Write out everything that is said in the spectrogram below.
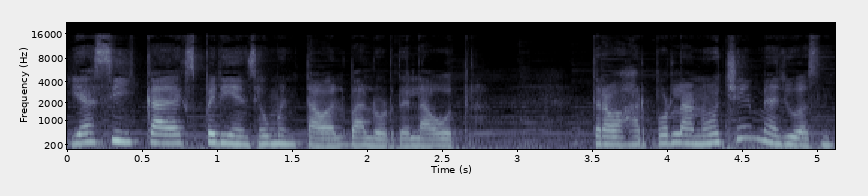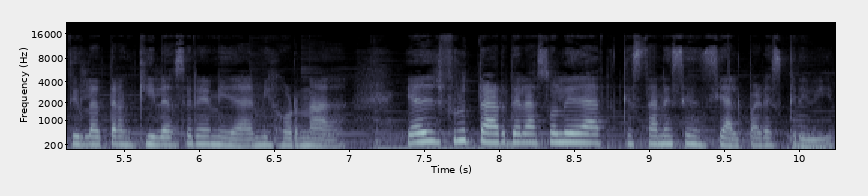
Y así cada experiencia aumentaba el valor de la otra. Trabajar por la noche me ayuda a sentir la tranquila serenidad de mi jornada y a disfrutar de la soledad que es tan esencial para escribir.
